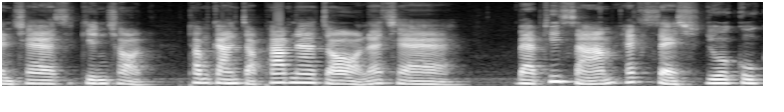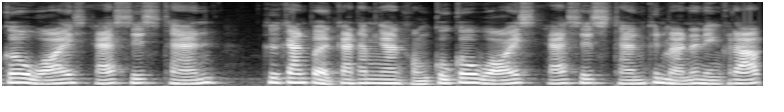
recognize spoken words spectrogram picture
and Share Screenshot ทำการจับภาพหน้าจอและแชร์ แบบที่ 3 Access your Google Voice Assistant คือการเปิดการทำงานของ Google Voice Assistant ขึ้นมานั่นเองครับ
